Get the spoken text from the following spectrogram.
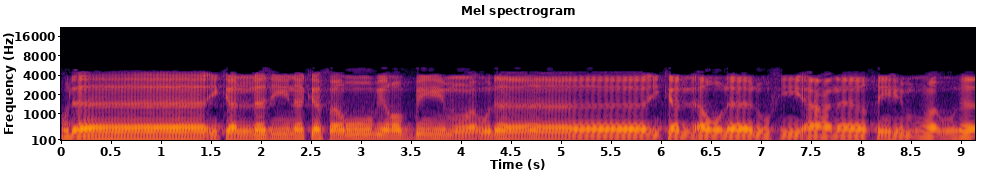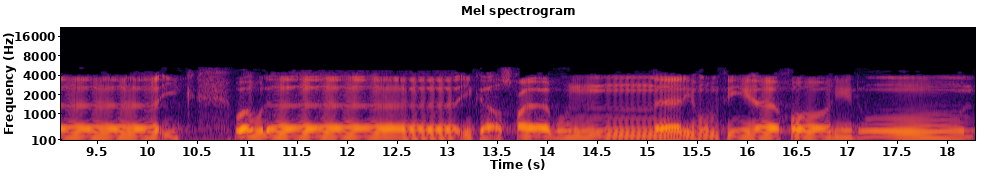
أولئك الذين كفروا بربهم وأولئك الأغلال في أعناقهم وأولئك وأولئك أصحاب النار هم فيها خالدون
